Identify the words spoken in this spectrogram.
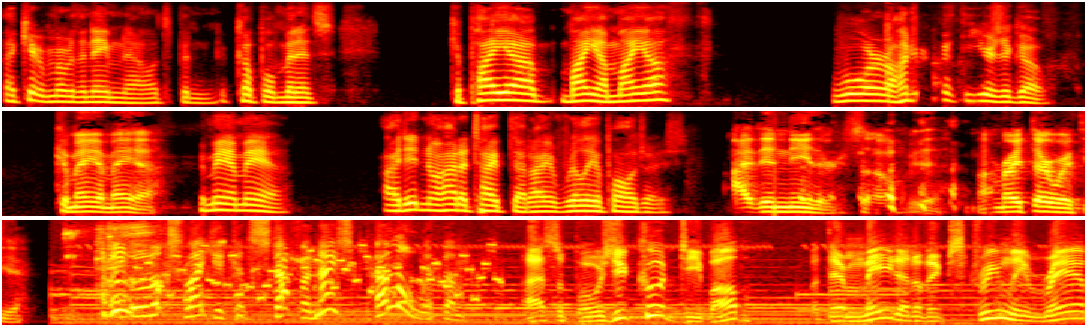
I can't remember the name now. It's been a couple of minutes. Kapaya Maya Maya wore 150 years ago. Kamehameha. Kamehameha. I didn't know how to type that. I really apologize. I didn't either, so yeah, I'm right there with you. It looks like you could stuff a nice pillow with them. I suppose you could, T-Bob, but they're made out of extremely rare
